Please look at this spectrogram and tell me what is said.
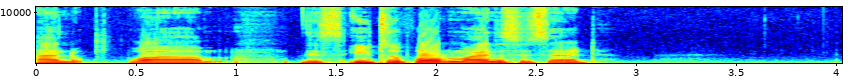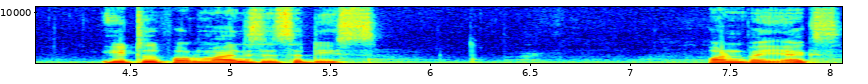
and uh, this e to the power minus z e to the power minus z is 1 by x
